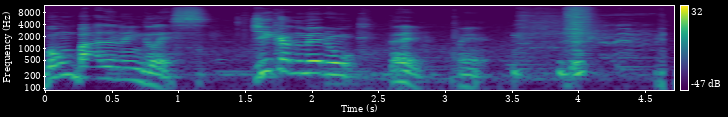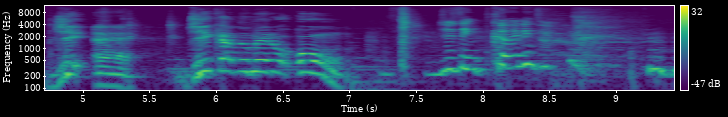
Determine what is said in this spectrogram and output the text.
bombada no inglês? Dica número um. Peraí, peraí. Di, é, dica número 1. Um. Desencane do...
